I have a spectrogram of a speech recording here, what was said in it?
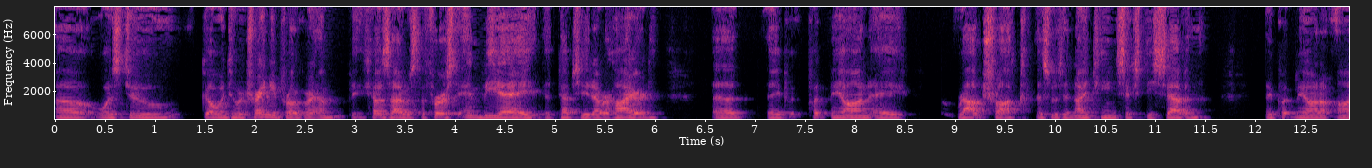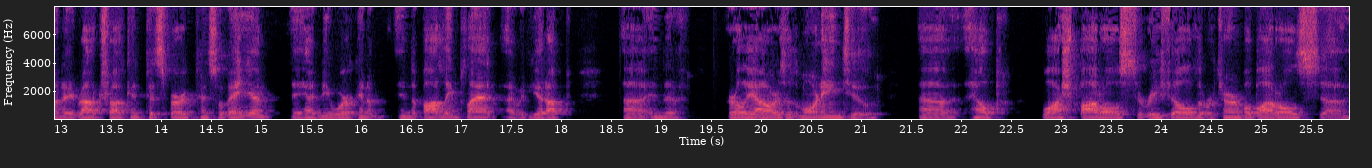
uh, was to go into a training program because I was the first MBA that Pepsi had ever hired. Uh, they put me on a route truck. This was in 1967 they put me on a, on a route truck in Pittsburgh, Pennsylvania. They had me work in, a, in the bottling plant. I would get up uh, in the early hours of the morning to uh, help wash bottles, to refill the returnable bottles. Uh,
